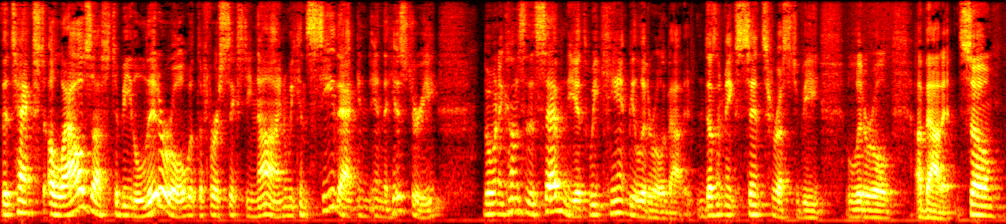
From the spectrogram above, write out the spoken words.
the text allows us to be literal with the first 69. We can see that in, in the history. But when it comes to the 70th, we can't be literal about it. It doesn't make sense for us to be literal about it. So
